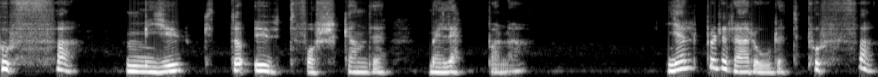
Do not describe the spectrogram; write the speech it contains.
Puffa mjukt och utforskande med läpparna. Hjälper det där ordet puffa?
